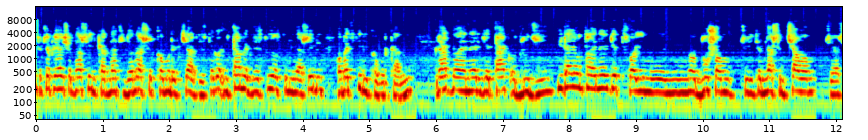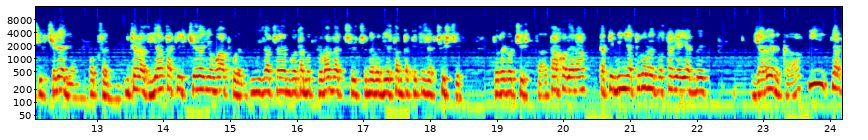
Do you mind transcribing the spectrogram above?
przyczepiają się od naszej inkarnacji do naszych komórek ciała fizycznego i tam egzystują z tymi naszymi obecnymi komórkami kradną energię tak od ludzi i dają tę energię swoim no, duszom, czyli tym naszym ciałom, czy raczej wcieleniom poprzednim. I teraz ja takie wcielenie łapłem i zacząłem go tam odprowadzać, czy, czy nawet jest tam takie coś jak czyściec tego czyśćca. Ta cholera takie miniaturowe zostawia jakby ziarenka i jak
